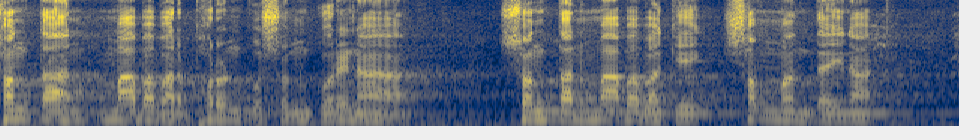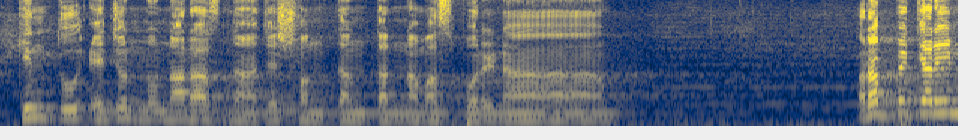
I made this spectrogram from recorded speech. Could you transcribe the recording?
সন্তান মা বাবার ভরণ পোষণ করে না, সন্তান মা বাবাকে সম্মান দেয় না, কিন্তু এজন্য নারাজ না যে সন্তান তার নামাজ পড়ে না। রব্বে করিম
